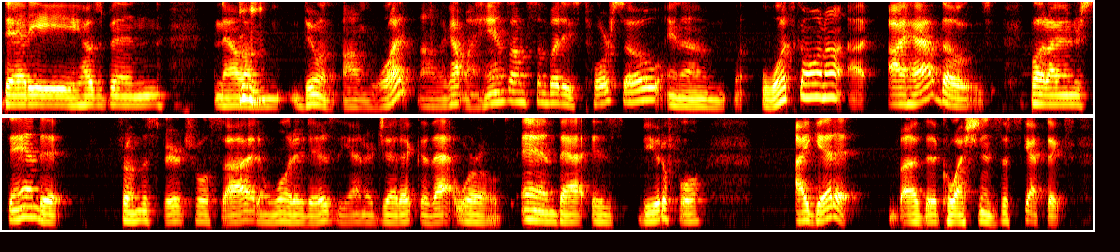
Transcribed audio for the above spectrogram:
daddy, husband, now Mm-hmm. I'm doing, um, what? I got my hands on somebody's torso and I'm what's going on? I, I have those, but I understand it from the spiritual side and what it is, the energetic of that world. And that is beautiful. I get it. Uh, the questions, the skeptics,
